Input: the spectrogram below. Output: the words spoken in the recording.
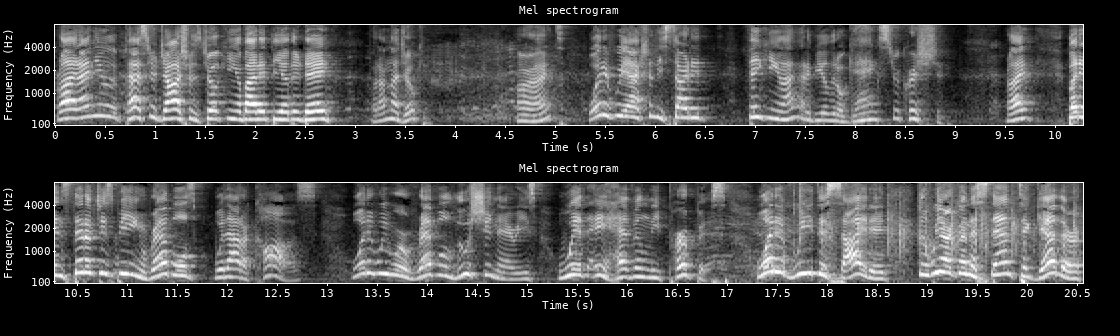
Right? I knew Pastor Josh was joking about it the other day, but I'm not joking. All right? What if we actually started thinking, I gotta be a little gangster Christian, right? But instead of just being rebels without a cause, what if we were revolutionaries with a heavenly purpose? What if we decided that we are going to stand together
